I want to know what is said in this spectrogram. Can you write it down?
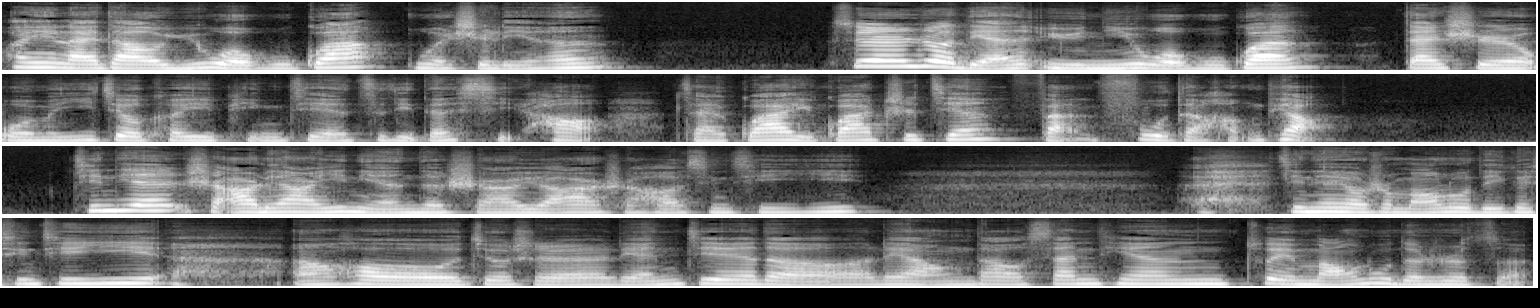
欢迎来到与我无瓜，我是林恩。虽然热点与你我无关，但是我们依旧可以凭借自己的喜好，在瓜与瓜之间反复的横跳。今天是二零二一年的十二月二十号，星期一。哎，今天又是忙碌的一个星期一，然后就是连接的两到三天最忙碌的日子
